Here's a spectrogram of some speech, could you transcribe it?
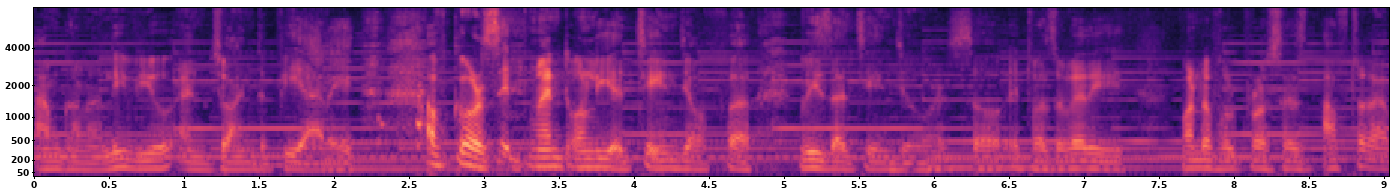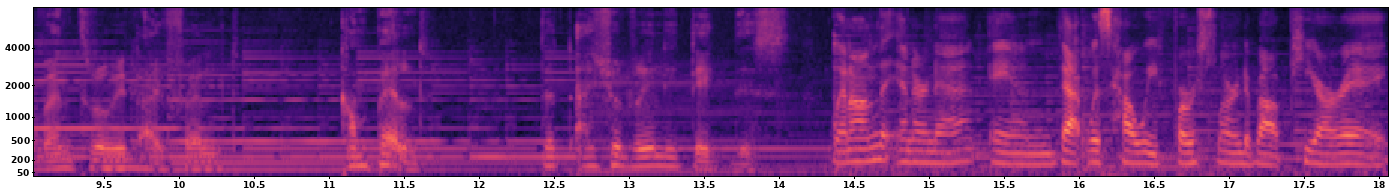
I'm gonna leave you and join the PRA. of course, it meant only a change of uh, visa changeover. So it was a very wonderful process. After I went through it, I felt compelled that I should really take this went on the internet and that was how we first learned about PRA.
